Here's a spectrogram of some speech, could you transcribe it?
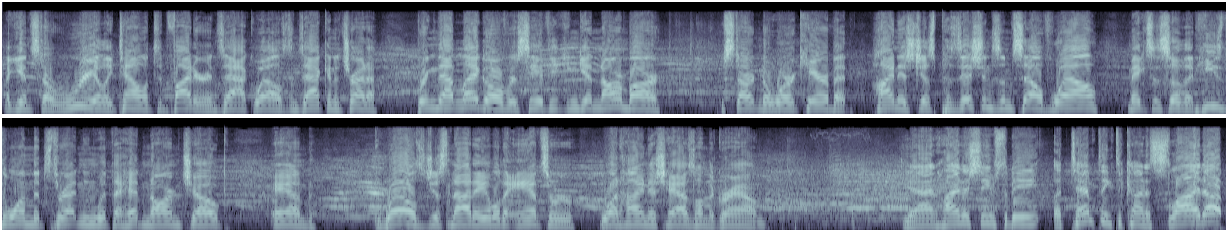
against a really talented fighter in Zack Wells, and Zack going to try to bring that leg over, see if he can get an armbar starting to work here, but Heinisch just positions himself well, makes it so that he's the one that's threatening with the head and arm choke, and Wells just not able to answer what Heinisch has on the ground. Yeah, and Heinisch seems to be attempting to kind of slide up,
